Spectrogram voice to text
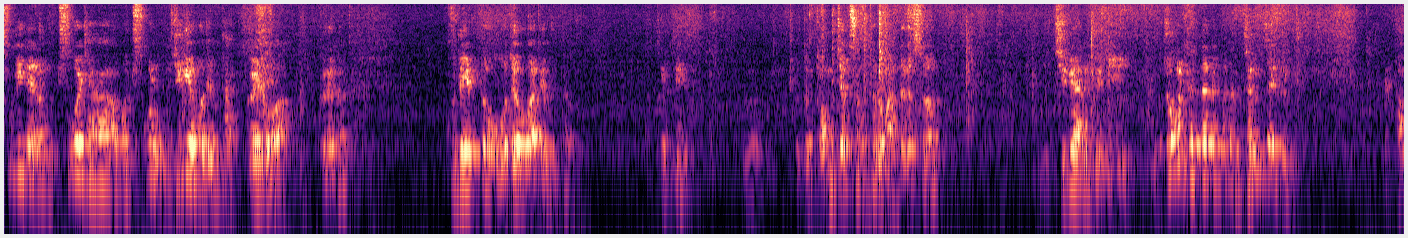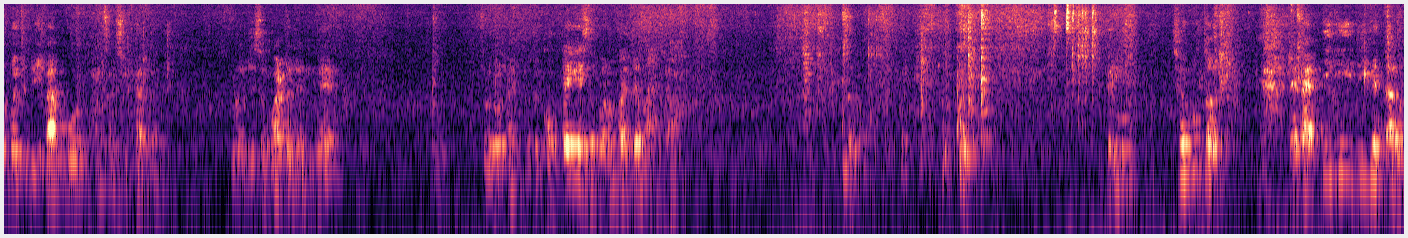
축이 되는 축을 장악하고 축을 움직여 버리면 다 끌려와. 그러면 9대 1도 5대 5가 되버린다고. 그렇게 그 어떤 동적 상태로 만들어서 이 지배하는 거지. 이쪽을 편다는 거는 정적인 방법이죠. 이 방법은 항상 거예요. 물론 이제 성공할 때도 있는데 그 결혼은 그 꼭대기에서 보는 관점은 아니다. 그리고 처음부터 야, 내가 이기, 이기겠다는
